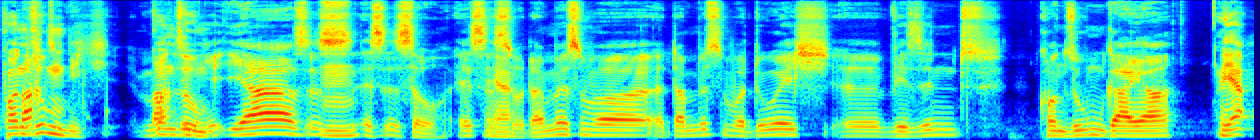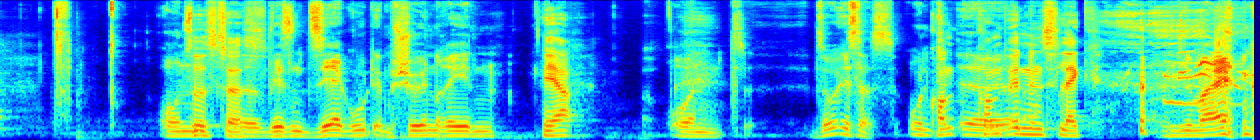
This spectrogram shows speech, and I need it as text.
Konsum. nicht. Konsum. Nicht. Ja, es ist, Mhm. es ist so. Es ist Ja. so. Da müssen wir, da müssen wir durch. Äh, Wir sind Konsumgeier Ja, und So ist das. äh, wir sind sehr gut im Schönreden ja. und so ist es. Und Kommt, äh, kommt in den Slack. die Meinung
